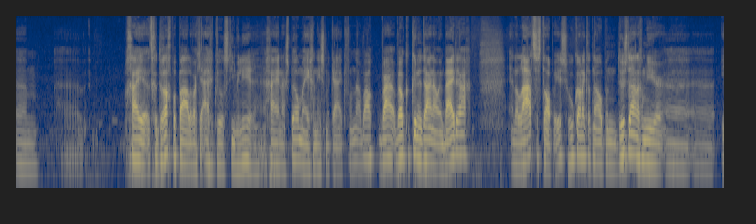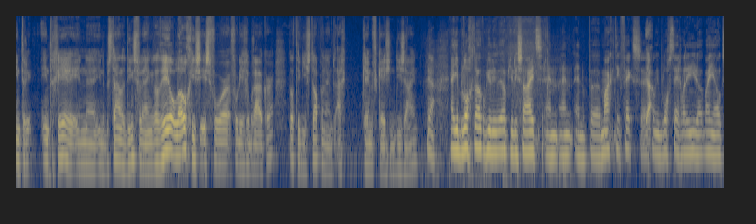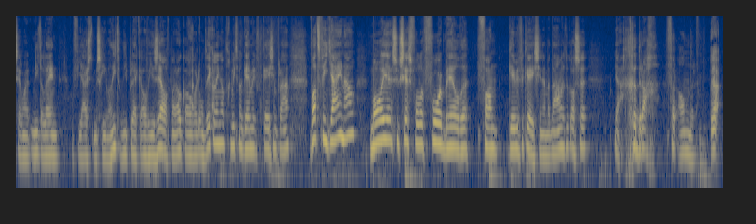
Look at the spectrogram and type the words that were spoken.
ga je het gedrag bepalen wat je eigenlijk wil stimuleren. En ga je naar spelmechanismen kijken van nou, waar, waar, welke kunnen daar nou in bijdragen. En de laatste stap is, hoe kan ik dat nou op een dusdanige manier eh, eh, integreren in, eh, in de bestaande dienstverlening. Dat het heel logisch is voor, voor die gebruiker dat hij die stappen neemt. Eigenlijk gamification design. Ja, en je blogt ook op jullie, op jullie site en, en, en op Marketing Facts Ja. kom je blogs tegen waarin je, waarin je ook zeg maar, niet alleen, of juist misschien wel niet op die plek over jezelf, maar ook over de ontwikkeling op het gebied van gamification praat. Wat vind jij nou mooie, succesvolle voorbeelden van gamification? En met name natuurlijk als ze ja, gedrag veranderen. Ja,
